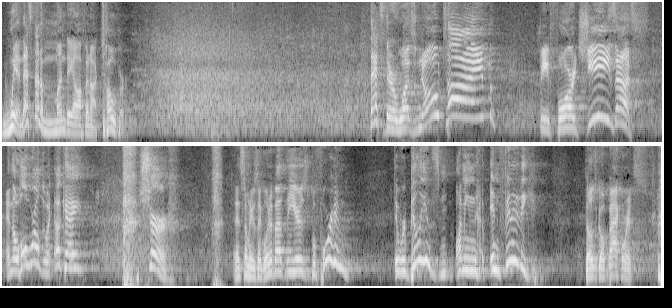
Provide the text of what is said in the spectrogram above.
win? That's not a Monday off in October. That's there was no time before Jesus. And the whole world's went, okay, sure. And then somebody was like, what about the years before him? There were billions, I mean, infinity. Those go backwards. you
